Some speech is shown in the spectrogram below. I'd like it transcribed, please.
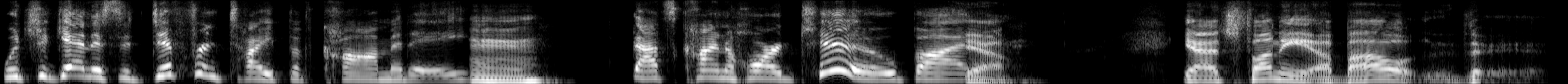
which again is a different type of comedy. Mhm. That's kind of hard too, but Yeah. Yeah, it's funny about the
